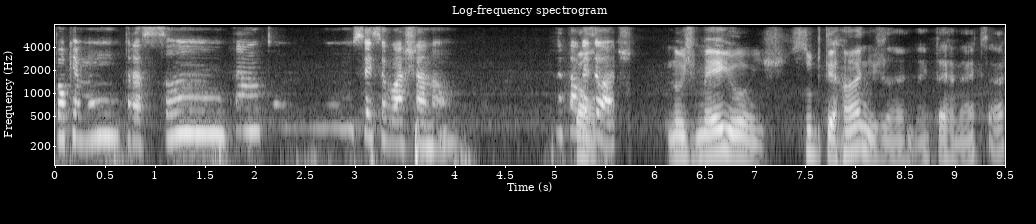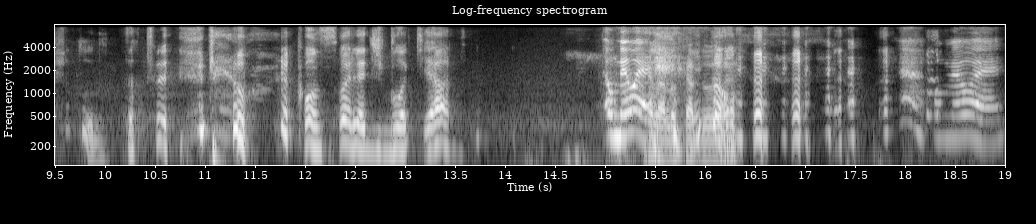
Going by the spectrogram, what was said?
Pokémon Tração. Tá, não sei se eu vou achar, não. Mas talvez Bom. eu ache. Nos meios subterrâneos né, na internet, você acha tudo. Tanto o console é desbloqueado. O meu é. Aquela locadora. O meu é.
